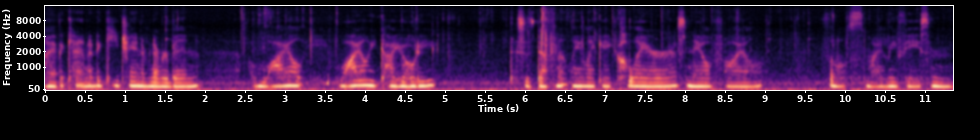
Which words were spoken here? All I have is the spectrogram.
I have a Canada keychain, I've never been. A wily, wily coyote. This is definitely like a Claire's nail file. Little smiley face and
